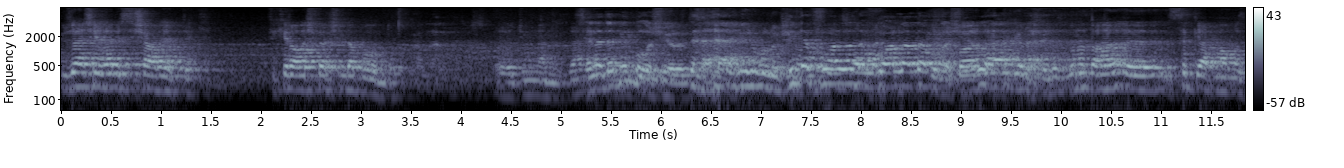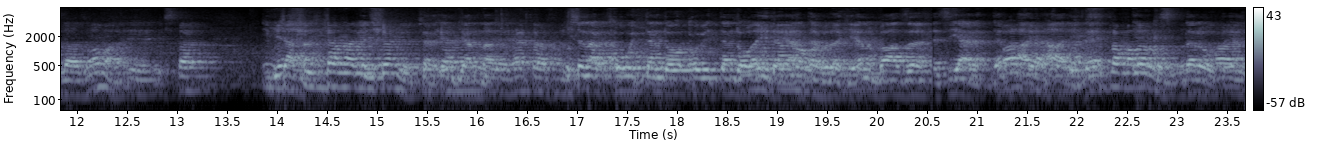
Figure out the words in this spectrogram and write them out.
güzel şeyler istişare ettik. Fikir alışverişinde bulunduk e, cümlemizden. Senede bir buluşuyoruz mi? Bir buluşuyoruz. Bir de fuarlarda, fuarlarda buluşuyoruz. Fuarlarda görüşürüz. Bunu daha e, sık yapmamız lazım ama e, işte İmkanlar. imkanlar yetişemiyor. Evet, Türkiye'nin, imkanlar. her tarafını Bu sene Covid'den, do Covid'den dolayı da yani tabii yani bazı ziyaretler bazı hal- yerlerde haliyle kısıtlamalar oldu. kısıtlar oldu yani.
